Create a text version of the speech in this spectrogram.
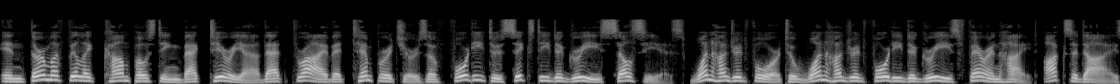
In thermophilic composting bacteria that thrive at temperatures of 40 to 60 degrees Celsius (104 to 140 degrees Fahrenheit), oxidize,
